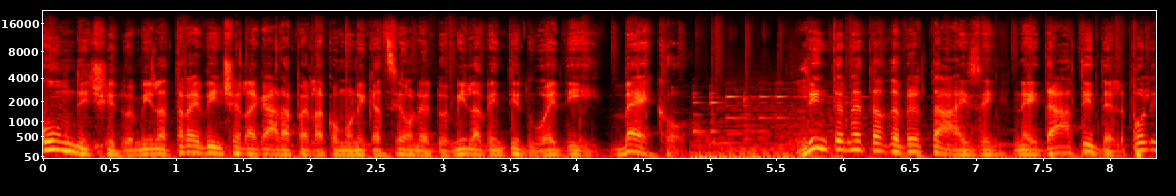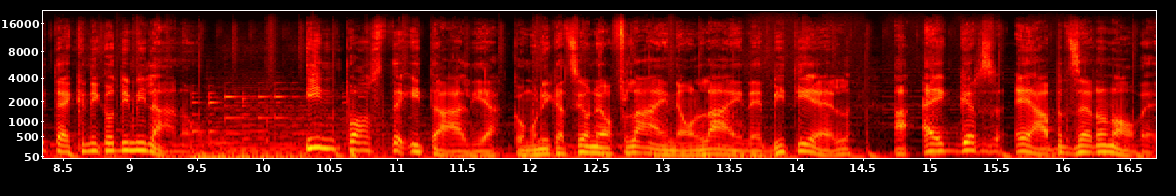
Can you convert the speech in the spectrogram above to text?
11 2003 vince la gara per la comunicazione 2022 di Beco. L'Internet Advertising nei dati del Politecnico di Milano. InPost Italia, comunicazione offline, online e BTL a Eggers e Hub09.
